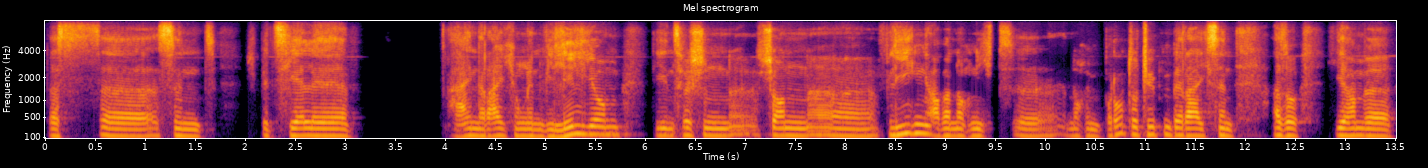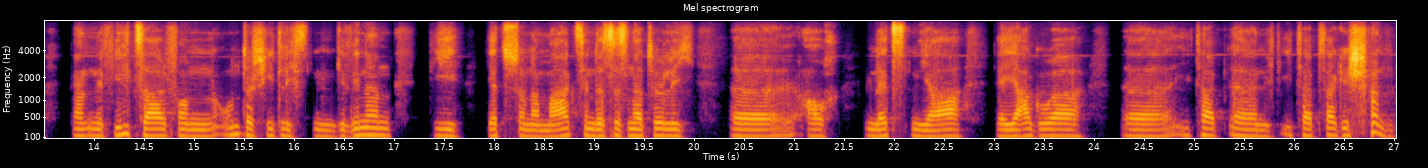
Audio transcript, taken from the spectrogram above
Das äh, sind spezielle Einreichungen wie Lilium, die inzwischen äh, schon äh, fliegen, aber noch nicht äh, noch im Prototypenbereich sind. Also hier haben wir eine Vielzahl von unterschiedlichsten Gewinnern, die jetzt schon am Markt sind. Das ist natürlich äh, auch im letzten Jahr der Jaguar äh, E-Type, äh, nicht E-Type, sage ich schon,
